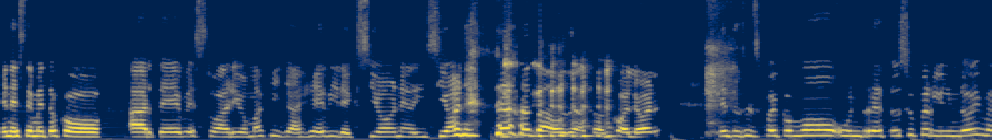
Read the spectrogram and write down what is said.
en este me tocó arte, vestuario, maquillaje, dirección, edición, todo, todo color. Entonces fue como un reto súper lindo y me,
